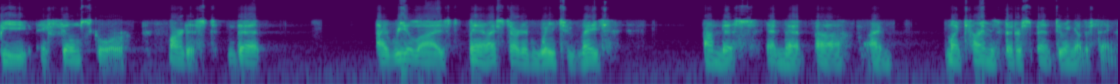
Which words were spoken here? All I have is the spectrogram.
be a film score artist, that I realized, man, I started way too late on this, and that uh, I'm my time is better spent doing other things.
